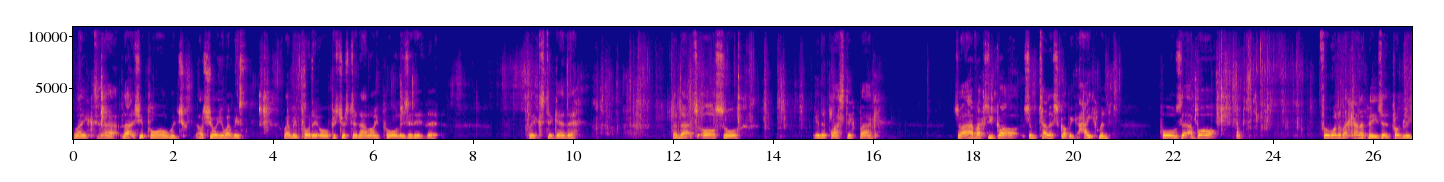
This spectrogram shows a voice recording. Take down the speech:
like that. That's your pole, which I'll show you when we when we put it up. It's just an alloy pole, isn't it, that clicks together. And that's also in a plastic bag. So I've actually got some telescopic Hikeman poles that I bought for one of my canopies that'd probably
